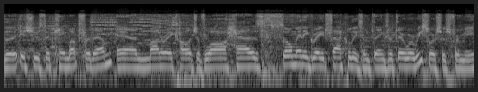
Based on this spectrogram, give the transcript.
the issues that came up for them, and Monterey College of Law has so many great faculties and things that there were resources for me.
